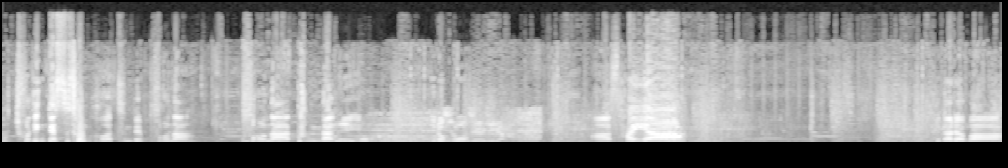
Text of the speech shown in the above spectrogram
나 초딩 때 쓰던 것 같은데 푸르나 푸르나 당나귀 음. 이런 거. 아 사이야? 기다려봐.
